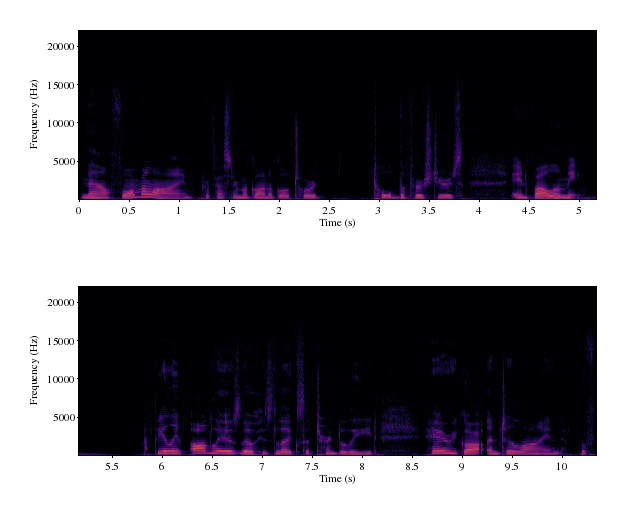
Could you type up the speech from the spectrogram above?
Now, form a line, Professor McGonagall toward, told the first years, and follow me. Feeling oddly as though his legs had turned to lead, Harry got into line bef-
